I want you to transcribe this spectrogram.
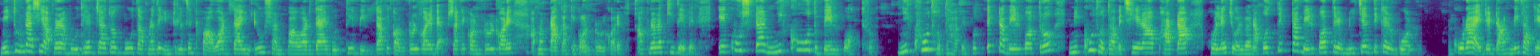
মিথুন রাশি আপনারা বুধের জাতক, বুধ আপনাদের ইন্টেলিজেন্ট পাওয়ার দেয় ইনটিউশন পাওয়ার দেয় বুদ্ধি বিদ্যাকে কন্ট্রোল করে, ব্যবসাকে কন্ট্রোল করে, আপনার টাকাকে কন্ট্রোল করে। আপনারা কি দেবেন? একুশটা নিখুঁত বেলপত্র। নিখুঁত হতে হবে। প্রত্যেকটা বেলপত্র নিখুঁত হতে হবে। ছেঁড়া, ফাটা হলে চলবে না। প্রত্যেকটা বেলপত্রের নিচের দিকের গোড়ায় যে ডান্ডি থাকে,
